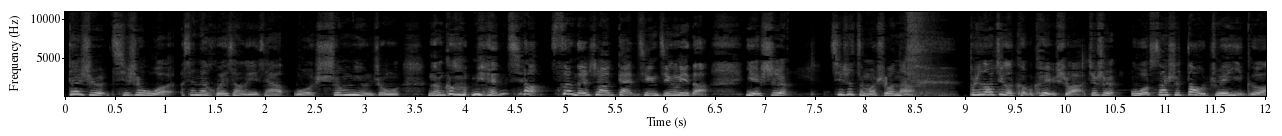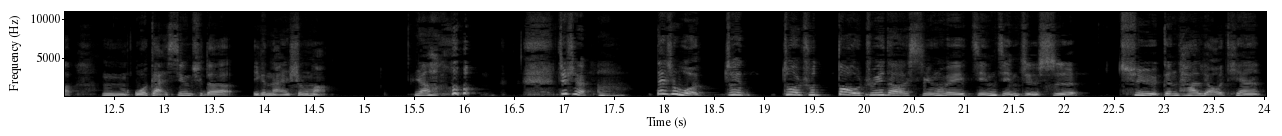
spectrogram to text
但是其实我现在回想了一下，我生命中能够 勉强算得上感情经历的，也是其实怎么说呢？不知道这个可不可以说啊？就是我算是倒追一个，嗯，我感兴趣的一个男生嘛。然后就是，嗯，但是我最做出倒追的行为，仅仅只是去跟他聊天，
